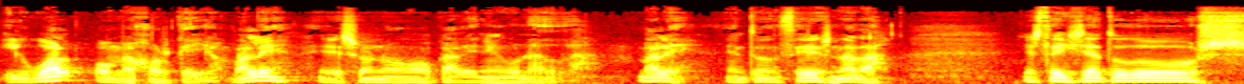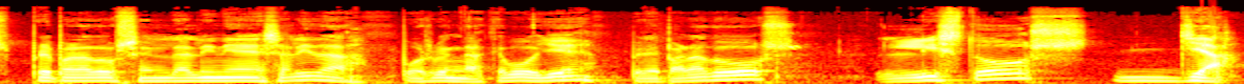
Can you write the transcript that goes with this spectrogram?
igual o mejor que yo, ¿vale? Eso no cabe ninguna duda, ¿vale? Entonces, nada. ¿Estáis ya todos preparados en la línea de salida? Pues venga, que voy, ¿eh? Preparados, listos, ya.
